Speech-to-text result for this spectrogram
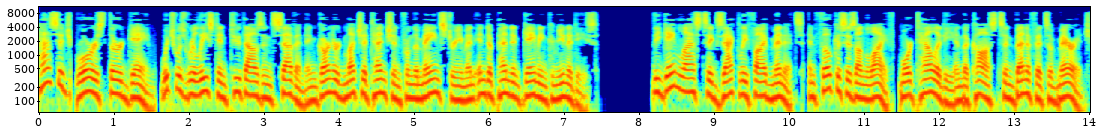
Passage, Rohrer's third game, which was released in 2007 and garnered much attention from the mainstream and independent gaming communities. The game lasts exactly five minutes, and focuses on life, mortality and the costs and benefits of marriage.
